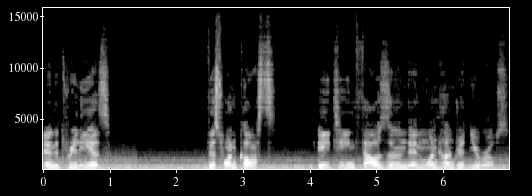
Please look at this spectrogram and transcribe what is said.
and it really is. This one costs 18,100 euros.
